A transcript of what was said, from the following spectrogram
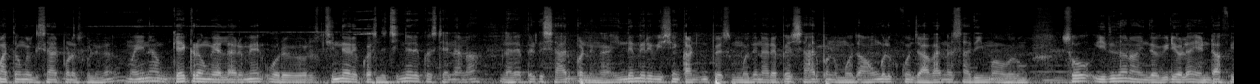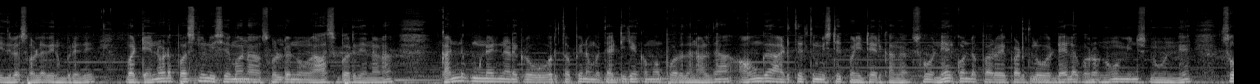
மற்றவங்களுக்கு ஷேர் பண்ண சொல்லுங்கள் மெயினாக கேட்குறவங்க எல்லாருமே ஒரு ஒரு சின்ன ரிக்வஸ்ட் இந்த சின்ன ரிக்வஸ்ட் என்னென்னா நிறைய பேருக்கு ஷேர் பண்ணுங்கள் இந்தமாரி விஷயம் கண்டென்ட் பேசும்போது நிறைய பேர் ஷேர் பண்ணும்போது அவங்களுக்கு கொஞ்சம் அவேர்னஸ் அதிகமாக வரும். ஸோ இதுதான் நான் இந்த வீடியோவில் எண்ட் ஆஃப் இதில் சொல்ல விரும்புகிறது பட் என்னோடய பர்சனல் விஷயமா நான் சொல்லணும்னு ஆசைப்படுறது என்னென்னா கண்ணுக்கு முன்னாடி நடக்கிற ஒவ்வொரு தப்பையும் நம்ம தட்டி கேட்காம போகிறதுனால தான் அவங்க அடுத்தடுத்து மிஸ்டேக் பண்ணிகிட்டே இருக்காங்க. ஸோ நேர்கொண்ட பார்வை படத்தில் ஒரு டைலாக் வரும். நோ மீன்ஸ் நோன்னு ஸோ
